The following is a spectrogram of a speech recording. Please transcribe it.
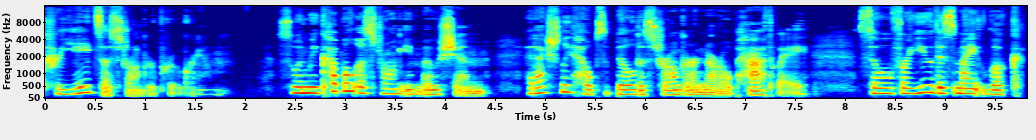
creates a stronger program. So when we couple a strong emotion, it actually helps build a stronger neural pathway. So for you, this might look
